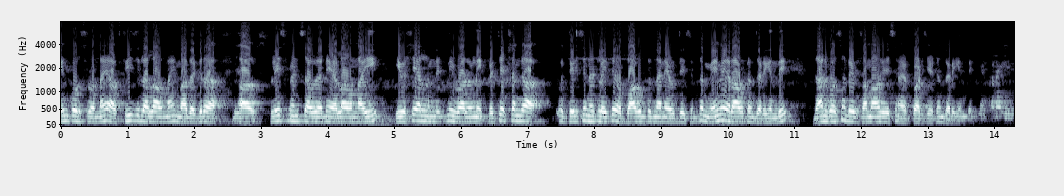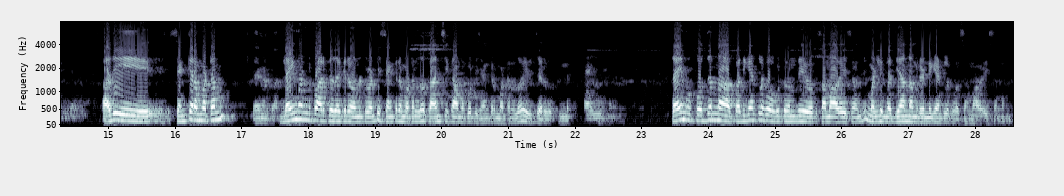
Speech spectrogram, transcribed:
ఏం కోర్సులు ఉన్నాయి? ఆ ఫీజులు ఎలా ఉన్నాయి? మా దగ్గర ప్లేస్మెంట్స్ అవన్నీ ఎలా ఉన్నాయి? ఈ విషయాలన్నింటినీ వాళ్ళని ప్రత్యక్షంగా తెలిసినట్లయితే బాగుంటుందనే ఉద్దేశంతో మేమే రావటం జరిగింది. దానికోసం రేపు సమావేశం ఏర్పాటు చేయడం జరిగింది. అది శంకర మఠం డైమండ్ పార్క్. డైమండ్ పార్క్ దగ్గర ఉన్నటువంటి శంకర మఠంలో కాంచీ కామకోటి శంకర మఠంలో ఇది జరుగుతుంది. టైం పొద్దున్న పది గంటలకు ఒకటి ఉంది ఒక సమావేశం ఉంది మళ్ళీ మధ్యాహ్నం రెండు గంటలకు ఒక సమావేశం ఉంది.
